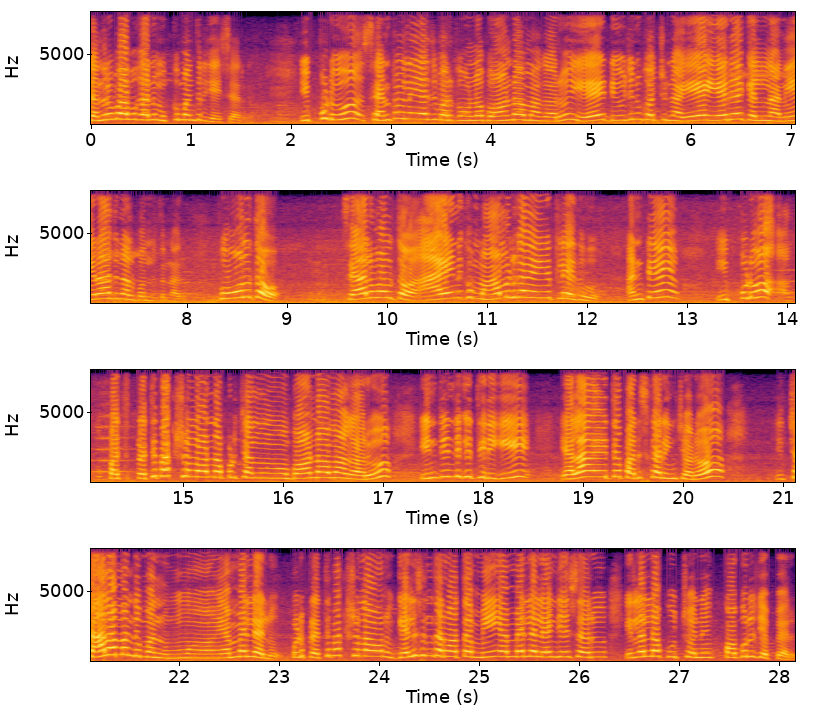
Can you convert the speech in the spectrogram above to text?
చంద్రబాబు గారిని ముఖ్యమంత్రి చేశారు. ఇప్పుడు సెంట్రల్ నియోజకవర్గంలో బోండమ్మ గారు ఏ డివిజన్కి వచ్చినా ఏ ఏరియాకి వెళ్ళినా నీరాజనాలు పొందుతున్నారు. పువ్వులతో శాలువలతో ఆయనకు మామూలుగా వేయట్లేదు. అంటే ఇప్పుడు ప్రతి- ప్రతిపక్షంలో ఉన్నప్పుడు చంద్ర బోండమ్మ గారు ఇంటింటికి తిరిగి ఎలా అయితే పరిష్కరించారో చాలామంది మన ఎమ్మెల్యేలు ఇప్పుడు ప్రతిపక్షంలో గెలిచిన తర్వాత మీ ఎమ్మెల్యేలు ఏం చేశారు? ఇళ్ళలో కూర్చొని కబుర్లు చెప్పారు.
